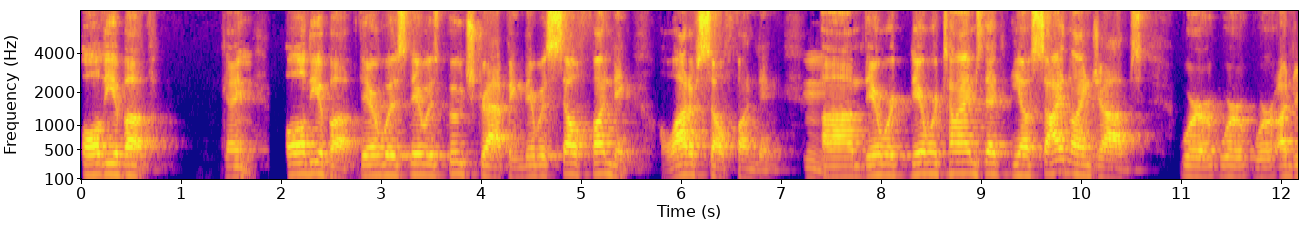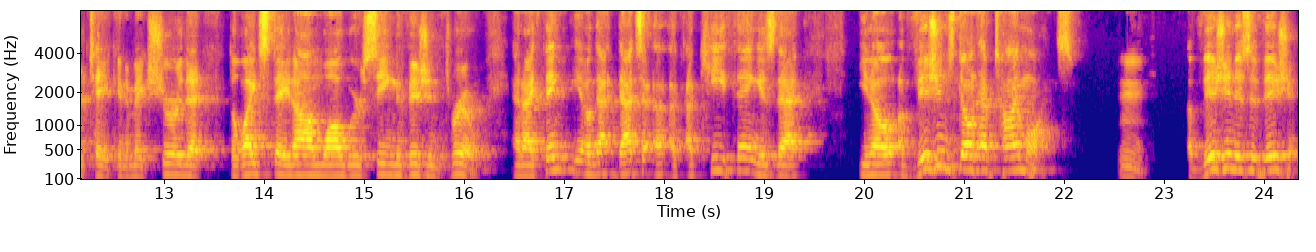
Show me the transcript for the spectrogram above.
All the above. Okay, hmm. all the above. There was there was bootstrapping. There was self funding. A lot of self funding. Hmm. Um, there were there were times that you know sideline jobs were, were, were undertaken to make sure that the light stayed on while we are seeing the vision through. And I think, you know, that that's a, a key thing is that, you know, visions don't have timelines. Mm. A vision is a vision.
